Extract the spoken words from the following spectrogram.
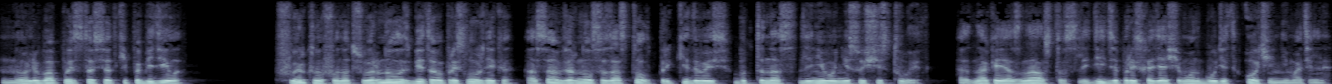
Но любопытство все-таки победило. Фыркнув, он отшвырнул избитого прислужника, а сам вернулся за стол, прикидываясь, будто нас для него не существует. Однако я знал, что следить за происходящим он будет очень внимательно.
